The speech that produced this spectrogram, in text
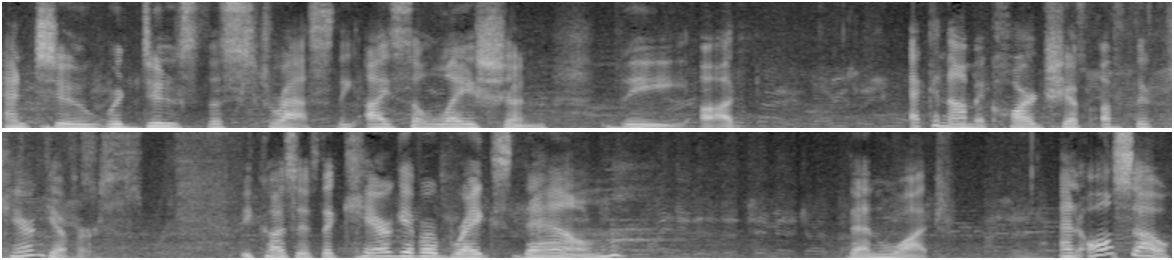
and to reduce the stress, the isolation, the uh, economic hardship of their caregivers. Because if the caregiver breaks down, then what? And also,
